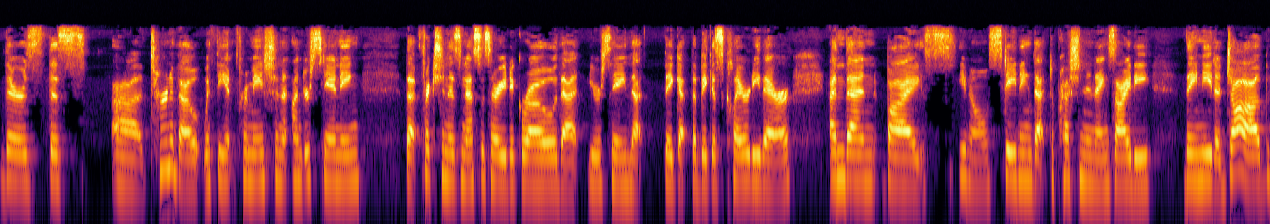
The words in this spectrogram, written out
there's this uh, turnabout with the information, understanding that friction is necessary to grow, that you're saying that they get the biggest clarity there. And then by, you know, stating that depression and anxiety, they need a job,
